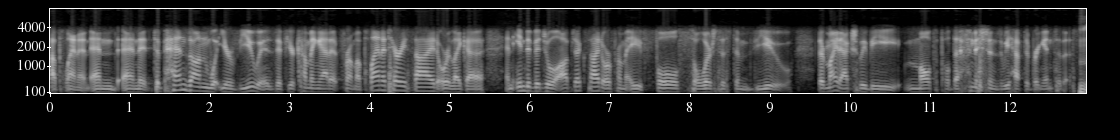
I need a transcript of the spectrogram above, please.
a planet, and and it depends on what your view is. If you're coming at it from a planetary side, or like a an individual object side, or from a full solar system view there might actually be multiple definitions we have to bring into this. Hmm.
